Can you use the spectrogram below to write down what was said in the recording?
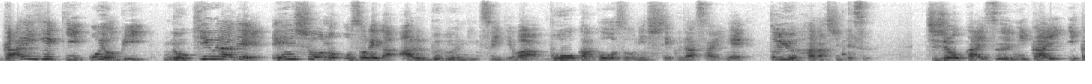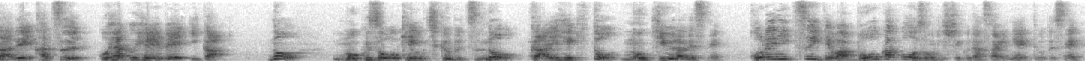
外壁及び軒裏で炎症の恐れがある部分については防火構造にしてくださいねという話です。地上階数2階以下でかつ500平米以下の木造建築物の外壁と軒裏ですね。これについては防火構造にしてくださいねってことですね。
